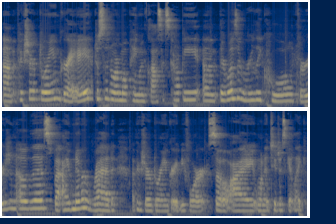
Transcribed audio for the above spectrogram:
um, a picture of Dorian Gray, just the normal Penguin Classics copy. Um, there was a really cool version of this, but I've never read a picture of Dorian Gray before, so I wanted to just get like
